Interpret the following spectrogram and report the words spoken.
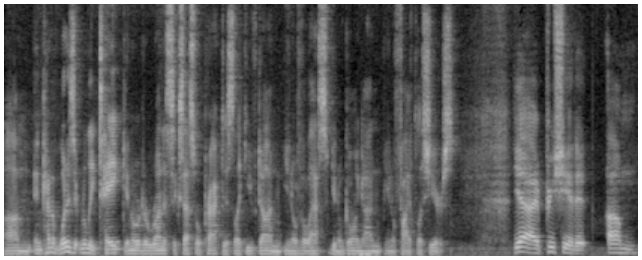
Um, and kind of what does it really take in order to run a successful practice like you've done you know over the last you know going on you know five plus years? Yeah i appreciate it. Um,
